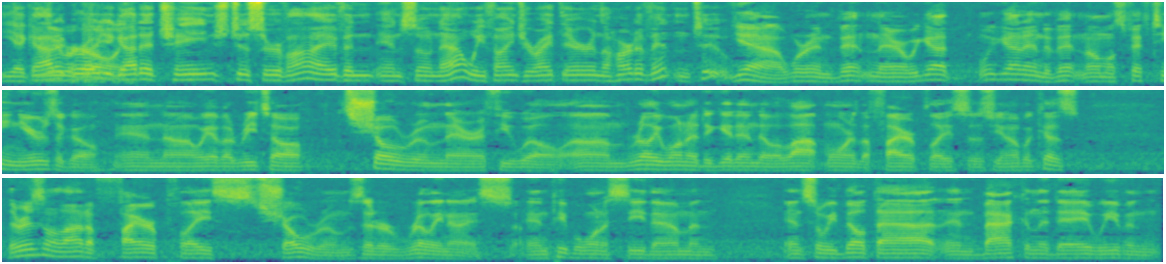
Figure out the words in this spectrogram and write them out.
you got to We grow, you got to change to survive, and and so now we find you right there in the heart of Vinton too. Yeah, we're in Vinton there. We got we got into Vinton almost 15 years ago, and uh, we have a retail showroom there, if you will. Um, really wanted to get into a lot more of the fireplaces, you know, because there isn't a lot of fireplace showrooms that are really nice, and people want to see them, and and so we built that. And back in the day, we even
